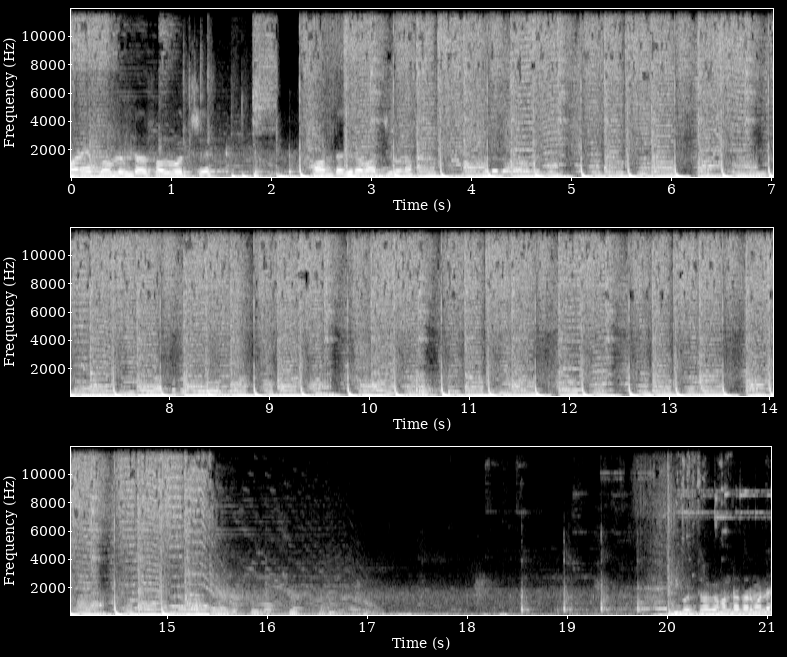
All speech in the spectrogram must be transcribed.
হর্নের প্রবলেমটা সলভ হচ্ছে। হর্নটা যেটা বাজছিল না, সেটা হবে। কি করতে হবে ঘণ্টা তার মানে?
